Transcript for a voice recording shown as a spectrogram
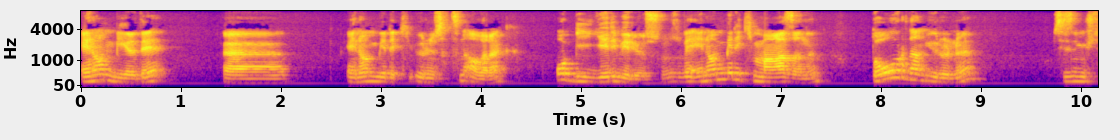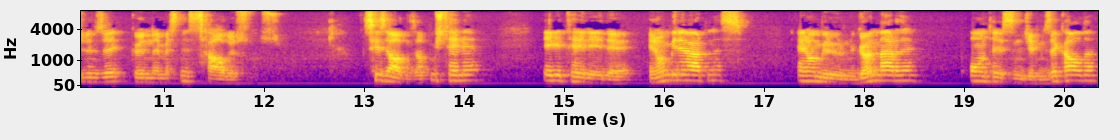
N11'de e, N11'deki ürünü satın alarak o bilgileri veriyorsunuz ve N11'deki mağazanın doğrudan ürünü sizin müşterinize göndermesini sağlıyorsunuz. Siz aldınız 60 TL, 50 TL'yi de N11'e verdiniz. N11 ürünü gönderdi. 10 TL sizin cebinize kaldı.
